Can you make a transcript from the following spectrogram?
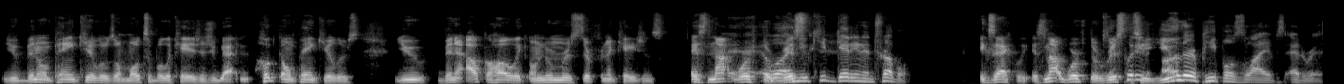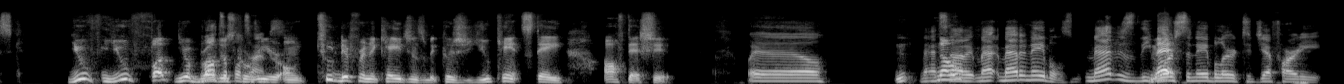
You've been on painkillers on multiple occasions. You've got hooked on painkillers. You've been an alcoholic on numerous different occasions. It's not worth the well, risk. you keep getting in trouble. Exactly. It's not worth the risk to you. Other people's lives at risk. You've you fucked your brother's Multiple career times. on two different occasions because you can't stay off that shit. Well, Matt's no, not a, Matt, Matt enables. Matt is the Matt, worst enabler to Jeff Hardy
